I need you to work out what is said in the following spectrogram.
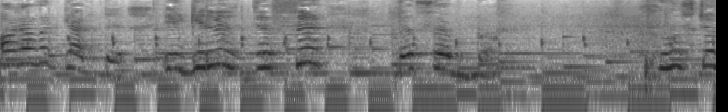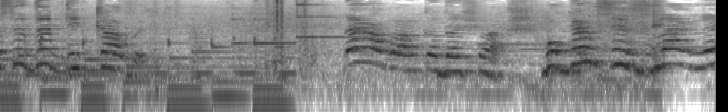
Aralık geldi. İngilizcesi December. Rusçası da December. Merhaba arkadaşlar. Bugün sizlerle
